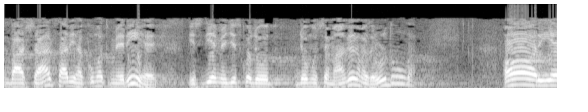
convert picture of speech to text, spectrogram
بادشاہ، ساری حکومت میری ہے، اس لیے میں جس کو جو جو مجھ سے مانگے گا میں ضرور دوں گا۔ اور یہ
